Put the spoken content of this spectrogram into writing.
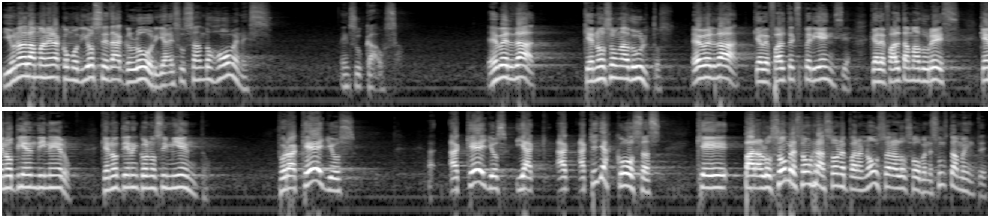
Y una de las maneras como Dios se da gloria es usando jóvenes en su causa. Es verdad que no son adultos. Es verdad que le falta experiencia, que le falta madurez, que no tienen dinero, que no tienen conocimiento. Pero aquellos, aquellos y aquellas cosas que para los hombres son razones para no usar a los jóvenes, justamente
